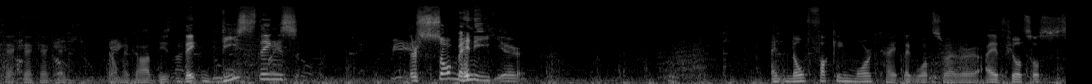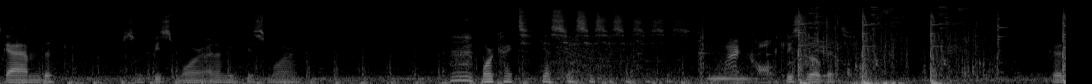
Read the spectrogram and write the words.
Okay, okay, okay, okay. Oh my god, these they these things there's so many here. And no fucking Morkite like whatsoever. I feel so scammed. Some piece Bismor. I don't need piece more. more Morkite. Yes, yes, yes, yes, yes, yes, yes. At least a little bit. Good.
